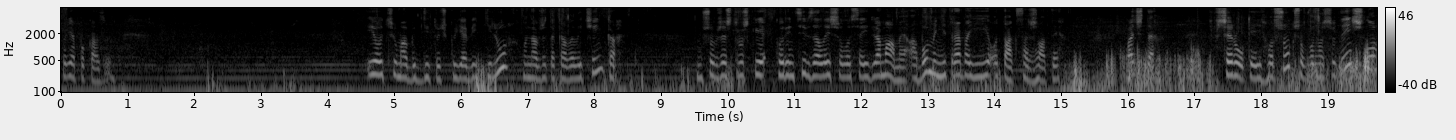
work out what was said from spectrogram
що я показую. І оцю, мабуть, діточку я відділю. Вона вже така величенька. Ну, що вже ж трошки корінців залишилося і для мами. Або мені треба її отак саджати. Бачите, в широкий горшок, щоб воно сюди йшло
